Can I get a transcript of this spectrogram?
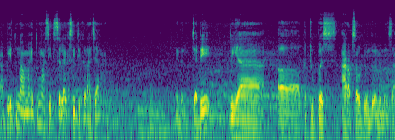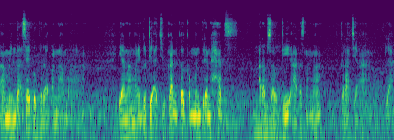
Tapi itu nama itu masih diseleksi di kerajaan. Gitu. Jadi pihak eh, kedubes Arab Saudi untuk Indonesia minta saya beberapa nama. Yang nama itu diajukan ke Kementerian Hajj Arab Saudi atas nama kerajaan. Lah,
